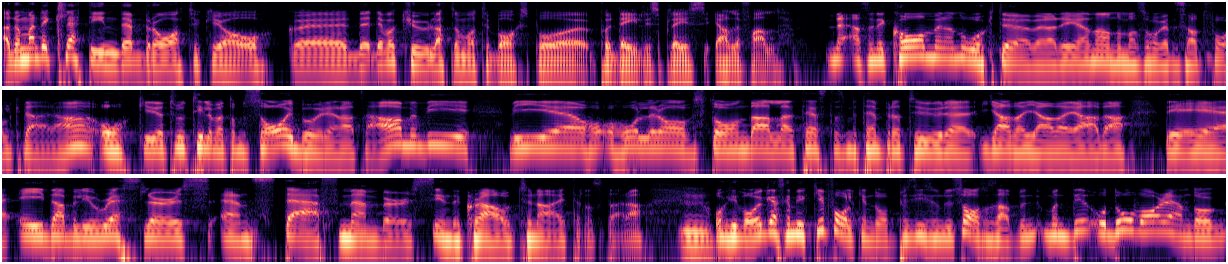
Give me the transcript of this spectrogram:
ja, de hade klätt in det bra tycker jag och eh, det, det var kul att de var tillbaks på, på Daily's Place i alla fall. Nej, alltså när kameran åkte över arenan och man såg att det satt folk där. Och jag tror till och med att de sa i början att ah, men vi, vi eh, hå- håller avstånd, alla testas med temperaturer, jada jada jada. Det är AW wrestlers and staff members in the crowd tonight. Eller sådär. Och det var ju ganska mycket folk ändå, precis som du sa, som satt. Och då var det ändå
